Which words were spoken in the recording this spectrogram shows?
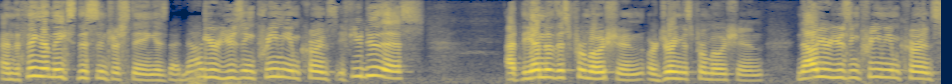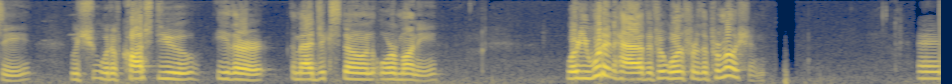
And the thing that makes this interesting is that now you're using premium currency. If you do this at the end of this promotion or during this promotion, now you're using premium currency, which would have cost you either a magic stone or money, where you wouldn't have if it weren't for the promotion. And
